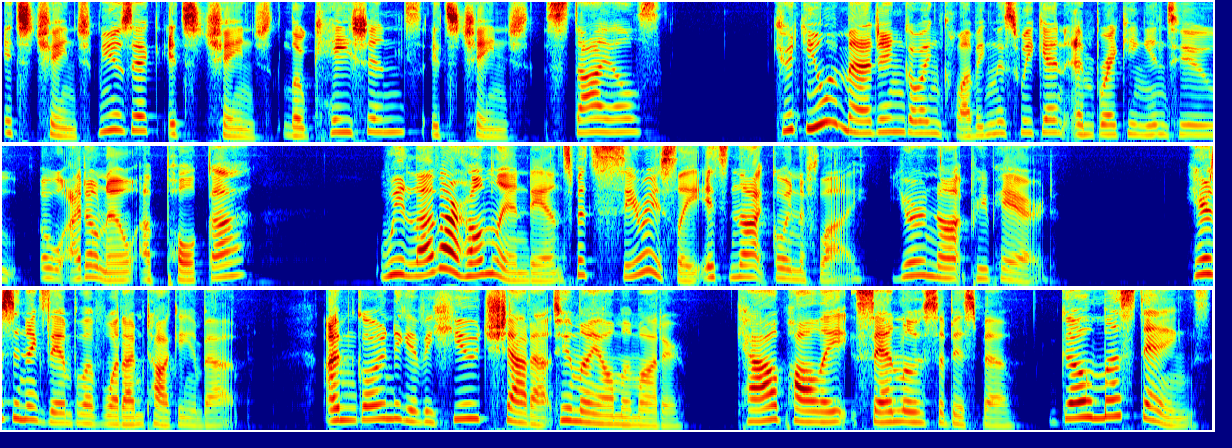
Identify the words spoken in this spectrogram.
It's changed music, it's changed locations, it's changed styles. Could you imagine going clubbing this weekend and breaking into, oh, I don't know, a polka? We love our homeland dance, but seriously, it's not going to fly. You're not prepared. Here's an example of what I'm talking about. I'm going to give a huge shout out to my alma mater, Cal Poly San Luis Obispo. Go Mustangs!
